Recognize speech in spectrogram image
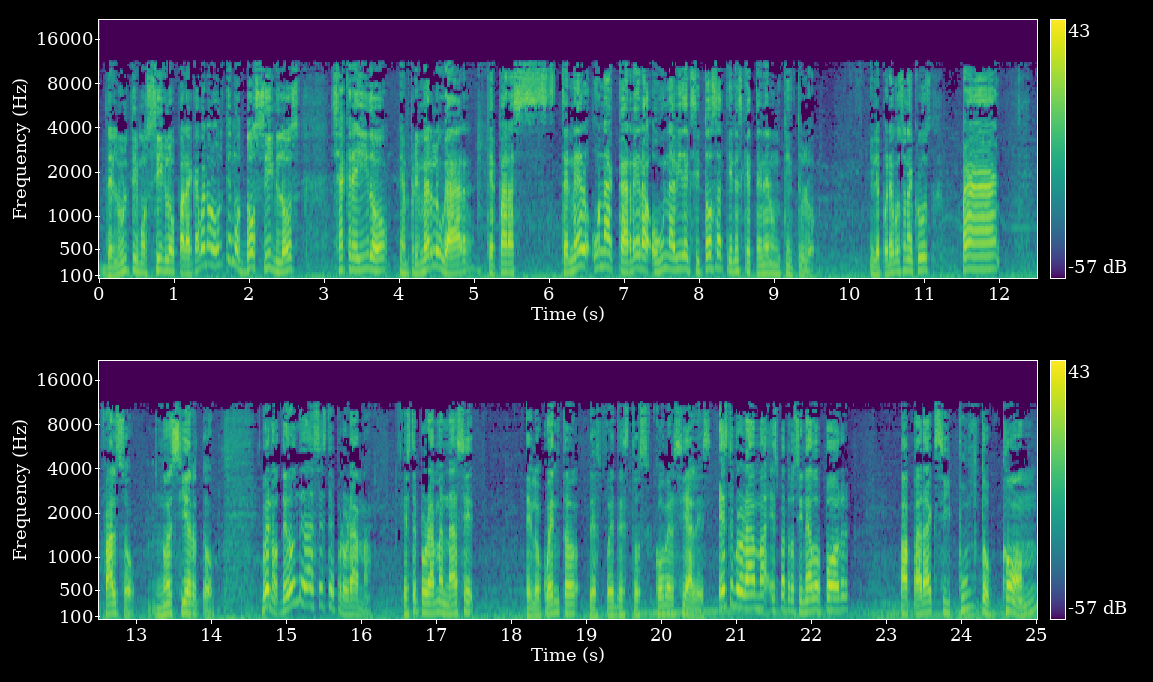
del último siglo para acá. Bueno, los últimos dos siglos se ha creído, en primer lugar, que para tener una carrera o una vida exitosa tienes que tener un título. Y le ponemos una cruz Falso, no es cierto. Bueno, ¿de dónde nace este programa? Este programa nace, te lo cuento después de estos comerciales. Este programa es patrocinado por paparaxi.com.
